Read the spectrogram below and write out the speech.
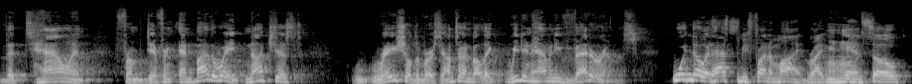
the talent from different and by the way, not just racial diversity. I'm talking about like we didn't have any veterans. Well, no, it has to be front of mind, right? Mm-hmm. And so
